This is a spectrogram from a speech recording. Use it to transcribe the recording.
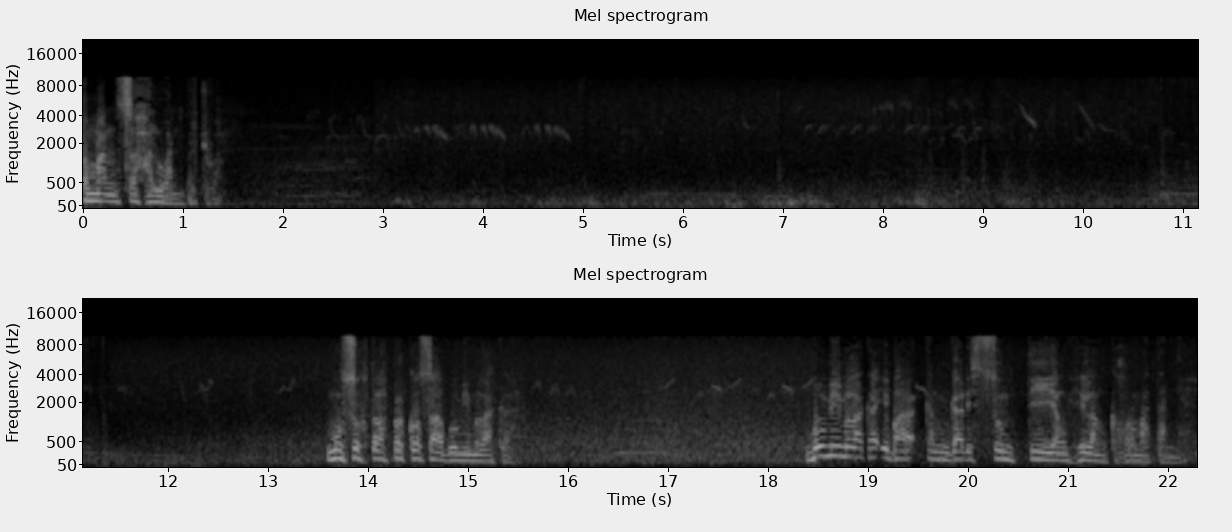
Teman sehaluan berjuang. Musuh telah perkosa bumi Melaka. Bumi Melaka ibaratkan gadis sunti yang hilang kehormatannya.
